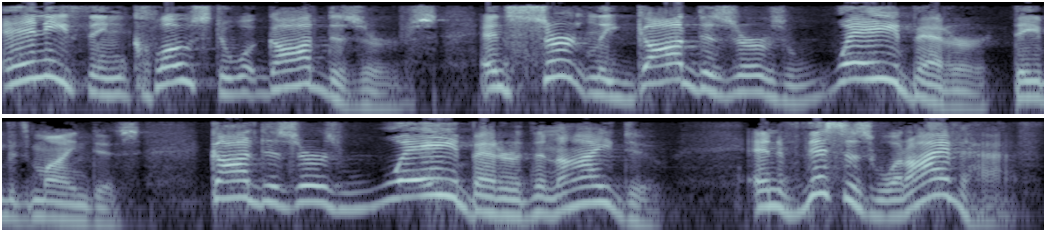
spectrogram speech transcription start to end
anything close to what God deserves? And certainly God deserves way better, David's mind is. God deserves way better than I do. And if this is what I have,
